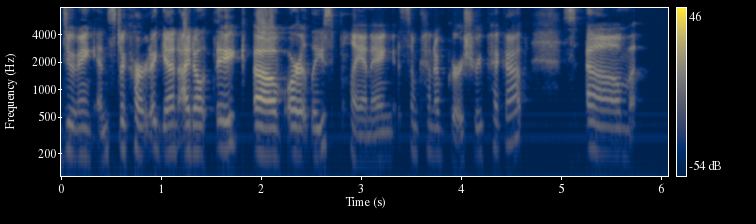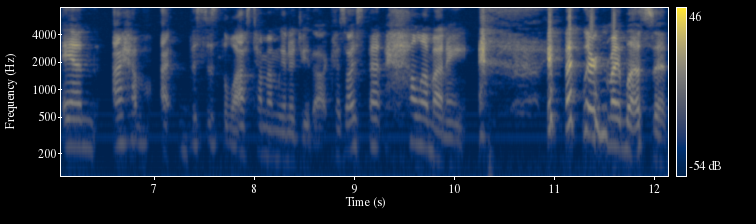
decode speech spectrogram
doing Instacart again, I don't think, um, or at least planning some kind of grocery pickup. Um, and I have, I, this is the last time I'm going to do that because I spent hella money. I learned my lesson,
